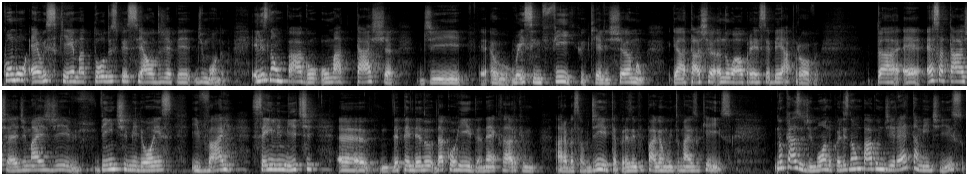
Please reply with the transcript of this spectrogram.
Como é o esquema todo especial do GP de Mônaco? Eles não pagam uma taxa de é, o racing fee que eles chamam, que é a taxa anual para receber a prova. Tá, é, essa taxa é de mais de 20 milhões e vai sem limite, é, dependendo da corrida, né? Claro que a Arábia Saudita, por exemplo, paga muito mais do que isso. No caso de Mônaco, eles não pagam diretamente isso,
